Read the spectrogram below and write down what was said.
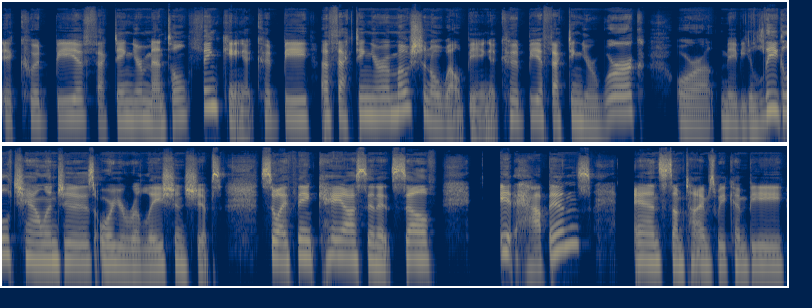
It could be affecting your mental thinking. It could be affecting your emotional well being. It could be affecting your work or maybe legal challenges or your relationships. So I think chaos in itself, it happens. And sometimes we can be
